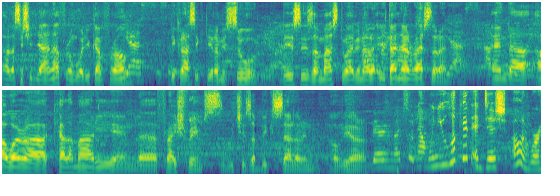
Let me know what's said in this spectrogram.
alla siciliana from where you come from. Yes, The classic tiramisu. This is a must to have in an Italian restaurant. Yes, And uh, our uh, calamari and uh, fried shrimps, which is a big seller in, over here. Very much so. Now, when you look at a dish, oh, and we're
